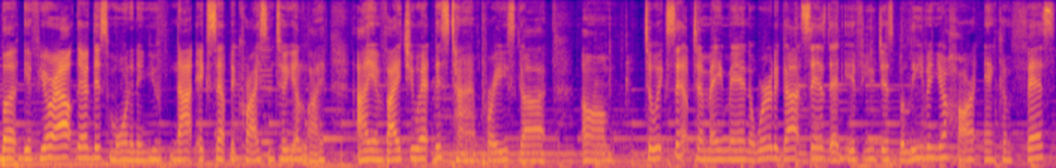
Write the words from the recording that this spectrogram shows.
But if you're out there this morning and you've not accepted Christ into your life, I invite you at this time, praise God, um, to accept Him. Amen. The Word of God says that if you just believe in your heart and confess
